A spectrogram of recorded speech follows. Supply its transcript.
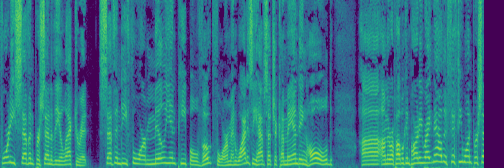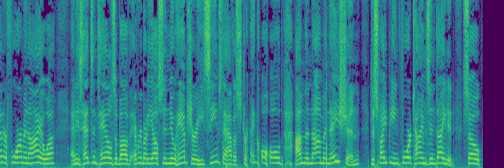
47% of the electorate, 74 million people vote for him and why does he have such a commanding hold uh, on the Republican Party right now that 51% are for him in Iowa and he's heads and tails above everybody else in New Hampshire. He seems to have a stranglehold on the nomination despite being four times indicted. So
